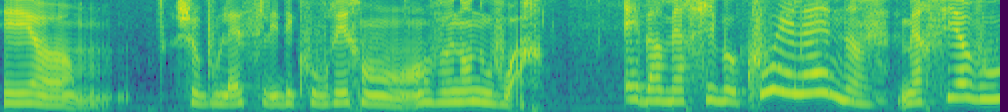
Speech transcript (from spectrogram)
et euh, je vous laisse les découvrir en, en venant nous voir. Eh ben merci beaucoup Hélène Merci à vous.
